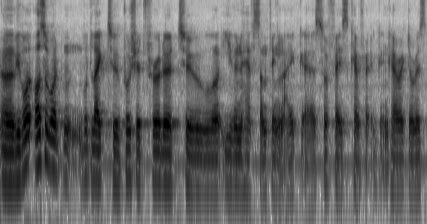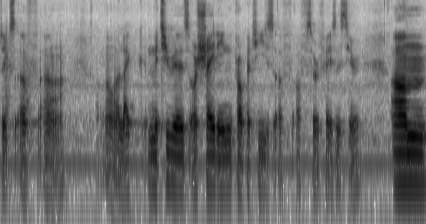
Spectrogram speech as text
uh, we also would, would, like to push it further to even have something like uh, surface characteristics of uh, or like materials or shading properties of, of surfaces here. Um,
